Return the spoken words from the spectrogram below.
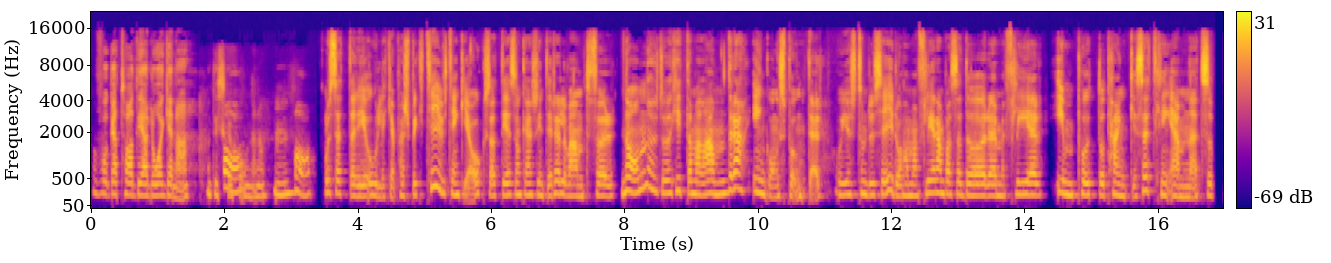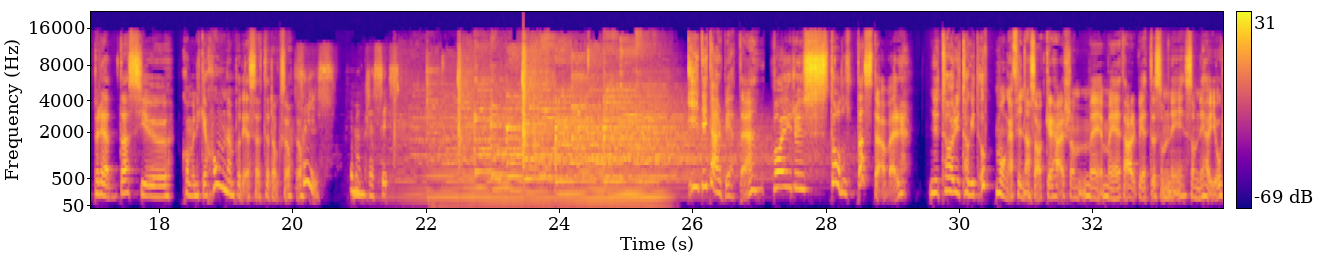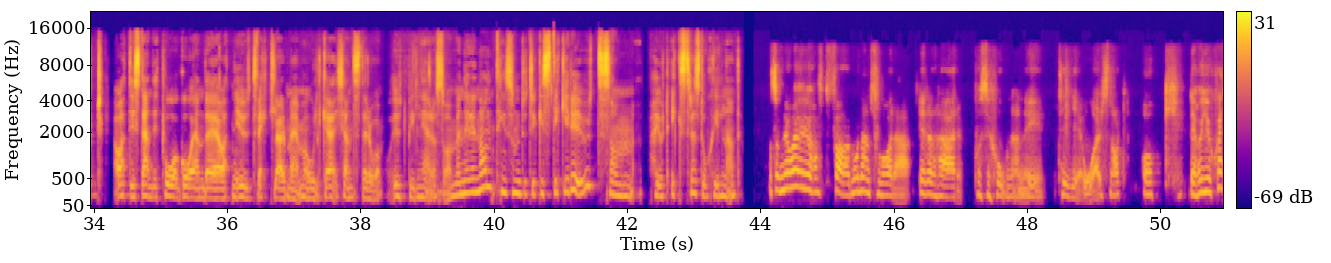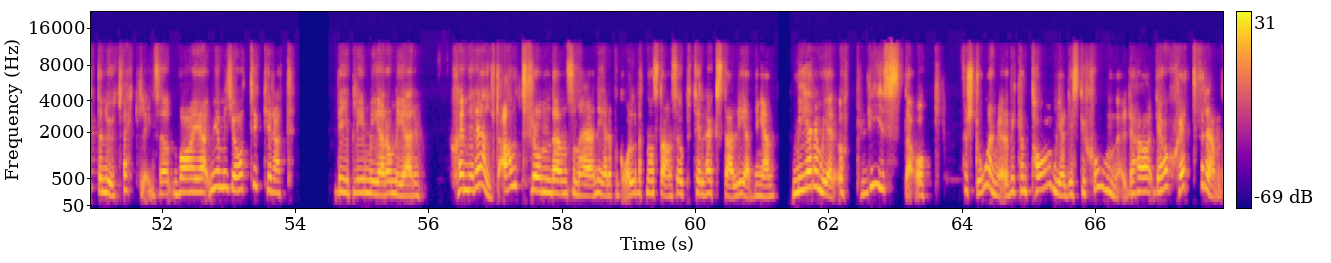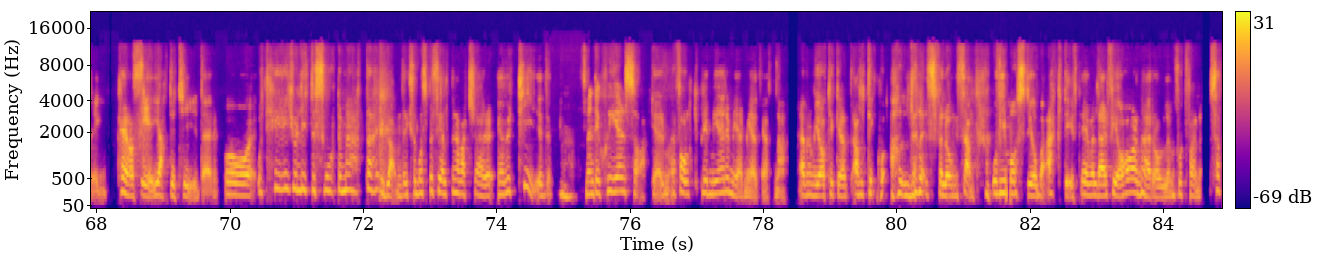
Våga ta dialogerna och diskussionerna. Mm. Ja. Och sätta det i olika perspektiv tänker jag också, att det som kanske inte är relevant för någon, då hittar man andra ingångspunkter. Och just som du säger då, har man fler ambassadörer med fler input och tankesätt kring ämnet så breddas ju kommunikationen på det sättet också. Precis, ja men precis. I ditt arbete, vad är du stoltast över? Nu har du tagit upp många fina saker här som med, med, ett arbete som ni, som ni har gjort. Och att det är ständigt pågående och att ni utvecklar med, med olika tjänster och, och, utbildningar och så. Men är det någonting som du tycker sticker ut som har gjort extra stor skillnad? Alltså, nu har jag ju haft förmånen att få vara i den här positionen i tio år snart. Och det har ju skett en utveckling. Så vad jag, ja, men jag tycker att vi blir mer och mer generellt, allt från den som är nere på golvet någonstans upp till högsta ledningen, mer och mer upplysta och förstår mer och vi kan ta mer diskussioner. Det har, det har skett förändring kan jag se i attityder och, och det är ju lite svårt att mäta ibland, liksom, och speciellt när det har varit så här över tid. Mm. Men det sker saker, folk blir mer och mer medvetna, även om jag tycker att allting går alldeles för långsamt. Och vi måste jobba aktivt, det är väl därför jag har den här rollen fortfarande. Så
